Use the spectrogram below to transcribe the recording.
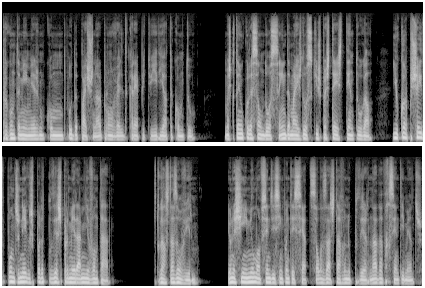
Pergunto a mim mesmo como me pude apaixonar por um velho decrépito e idiota como tu, mas que tem o coração doce, ainda mais doce que os pastéis de Tentugal e o corpo cheio de pontos negros para poder espremer à minha vontade. Portugal, estás a ouvir-me? Eu nasci em 1957, Salazar estava no poder, nada de ressentimentos.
